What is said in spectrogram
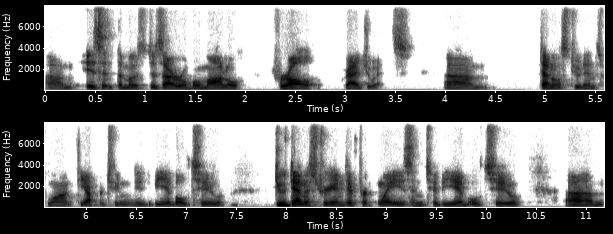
um, isn't the most desirable model for all graduates. Um, dental students want the opportunity to be able to do dentistry in different ways and to be able to um,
